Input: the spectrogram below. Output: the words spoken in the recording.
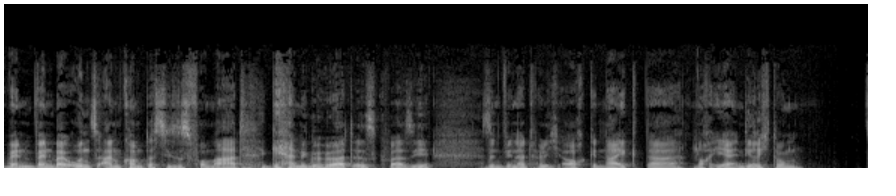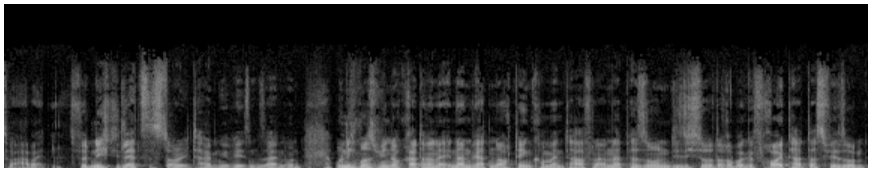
wenn, wenn bei uns ankommt, dass dieses Format gerne gehört ist, quasi, sind wir natürlich auch geneigt, da noch eher in die Richtung zu arbeiten. Es wird nicht die letzte Storytime gewesen sein. Und, und ich muss mich noch gerade daran erinnern, wir hatten auch den Kommentar von einer Person, die sich so darüber gefreut hat, dass wir so ein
